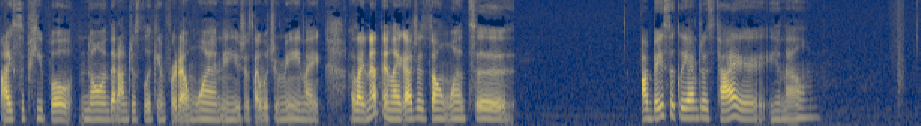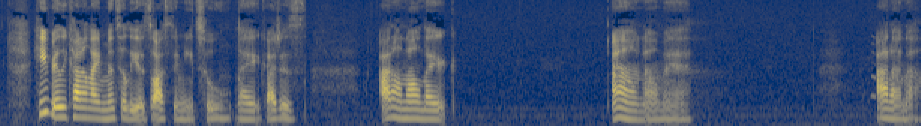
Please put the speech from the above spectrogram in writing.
nice to people knowing that I'm just looking for that one. And he was just like, what you mean? Like, I was like, nothing. Like, I just don't want to, I basically, I'm just tired, you know? He really kind of like mentally exhausted me too. Like I just, I don't know, like I don't know, man. I don't know.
